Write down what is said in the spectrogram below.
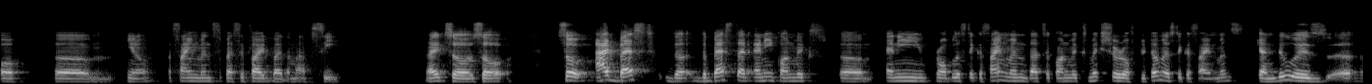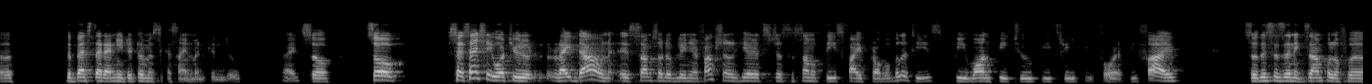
of um, you know assignments specified by the map C, right? So so so at best, the the best that any convex um, any probabilistic assignment that's a convex mixture of deterministic assignments can do is uh, the best that any deterministic assignment can do, right? So so so essentially what you write down is some sort of linear functional. Here it's just the sum of these five probabilities, P1, P2, P3, P4, and P5. So this is an example of a,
